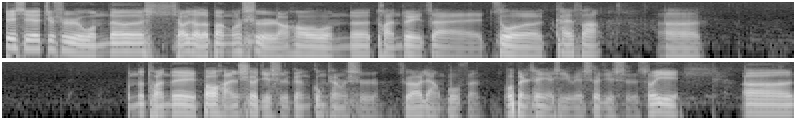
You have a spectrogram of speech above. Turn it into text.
这些就是我们的小小的办公室，然后我们的团队在做开发。呃，我们的团队包含设计师跟工程师，主要两部分。我本身也是一位设计师，所以，呃，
